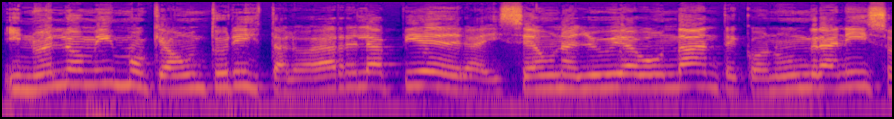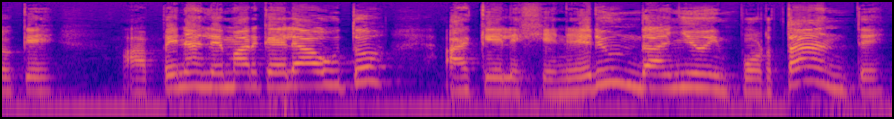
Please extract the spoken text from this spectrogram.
y no es lo mismo que a un turista lo agarre la piedra y sea una lluvia abundante con un granizo que apenas le marca el auto a que le genere un daño importante.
